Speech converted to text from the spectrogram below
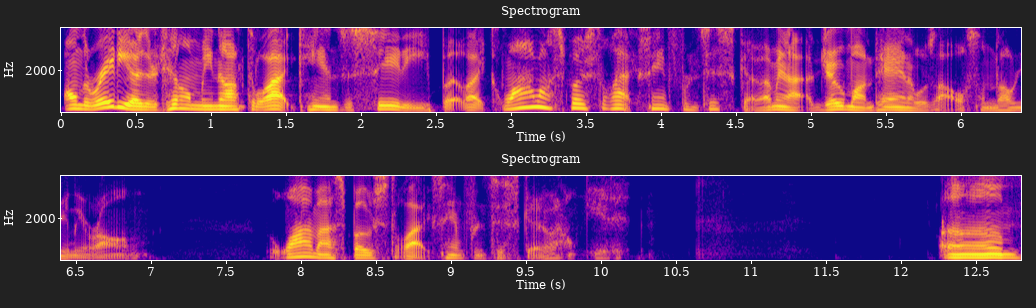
on the radio they're telling me not to like Kansas City, but like, why am I supposed to like San Francisco? I mean, I, Joe Montana was awesome. Don't get me wrong, but why am I supposed to like San Francisco? I don't get it. Um,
